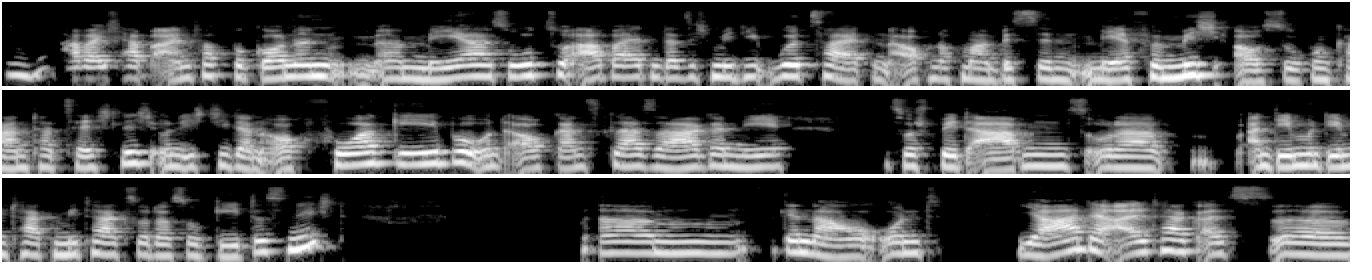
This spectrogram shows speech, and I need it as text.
mhm. aber ich habe einfach begonnen, äh, mehr so zu arbeiten, dass ich mir die Uhrzeiten auch noch mal ein bisschen mehr für mich aussuchen kann tatsächlich und ich die dann auch vorgebe und auch ganz klar sage, nee, so spät abends oder an dem und dem Tag mittags oder so geht es nicht. Ähm, genau. Und ja, der Alltag als, äh,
